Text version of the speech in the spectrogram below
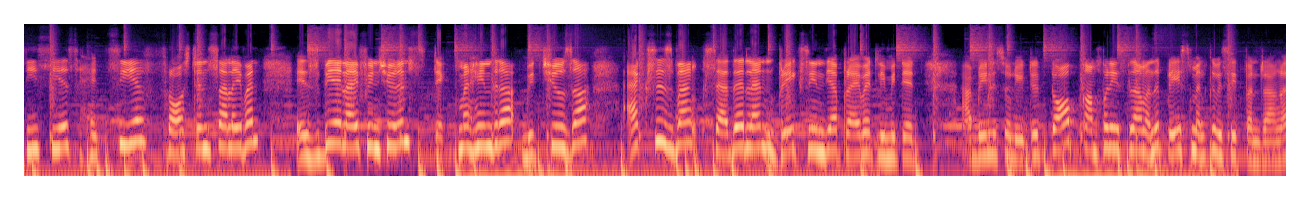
TCS HCF Frost and Sullivan SBI life insurance tech Mahindra விச்சூசா Axis Bank Sutherland Brakes India private limited அப்படின்னு சொல்லிட்டு டாப் கம்பெனிஸ்லாம் வந்து பிளேஸ்மெண்ட்க்கு விசிட் பண்ணுறாங்க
